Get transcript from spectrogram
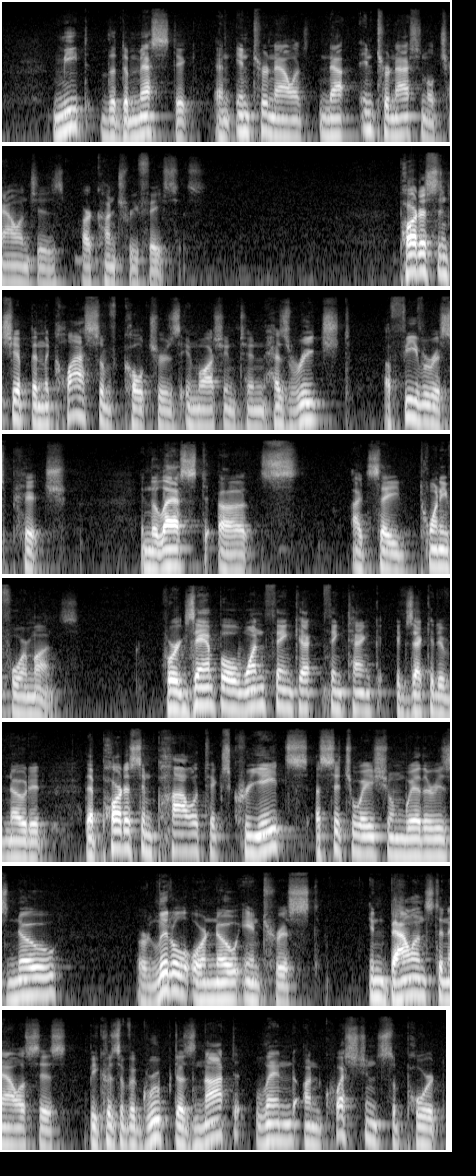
meet the domestic and international challenges our country faces. Partisanship in the class of cultures in Washington has reached a feverish pitch in the last, uh, I'd say, 24 months. For example, one think, think tank executive noted that partisan politics creates a situation where there is no or little or no interest in balanced analysis because if a group does not lend unquestioned support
